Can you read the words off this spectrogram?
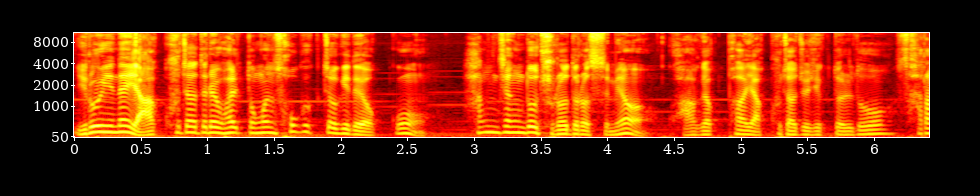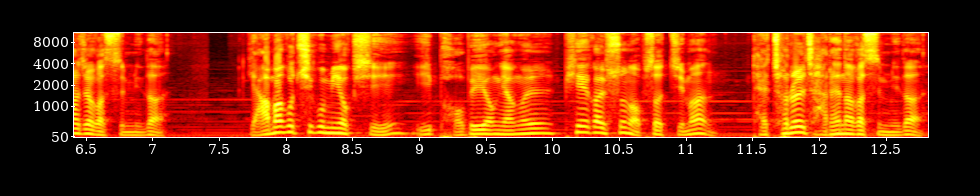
이로 인해 야쿠자들의 활동은 소극적이 되었고 항쟁도 줄어들었으며 과격파 야쿠자 조직들도 사라져갔습니다. 야마구치구미 역시 이 법의 영향을 피해갈 수는 없었지만 대처를 잘 해 나갔습니다.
